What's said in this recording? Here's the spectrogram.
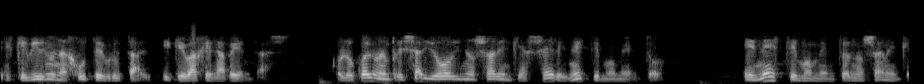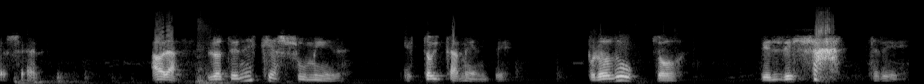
es que viene un ajuste brutal y que baje las ventas. Con lo cual los empresarios hoy no saben qué hacer en este momento. En este momento no saben qué hacer. Ahora, lo tenés que asumir estoicamente, producto del desastre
